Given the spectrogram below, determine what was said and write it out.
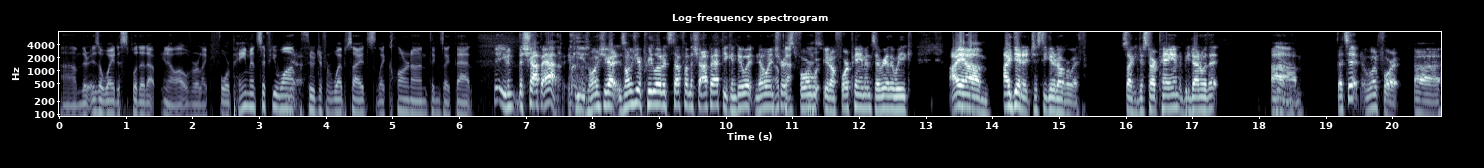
Um, there is a way to split it up, you know, over like four payments if you want yeah. through different websites like Klarna and things like that. Yeah, even the shop app. If you, as long as you got, as long as you have preloaded stuff on the shop app, you can do it. No interest. Okay. Four, nice. you know, four payments every other week. I um, I did it just to get it over with, so I can just start paying and be done with it. Yeah. Um, that's it. I went for it. Uh,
